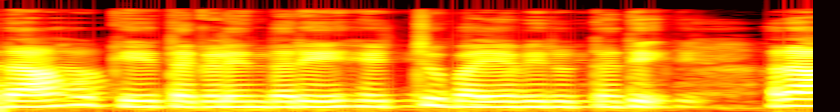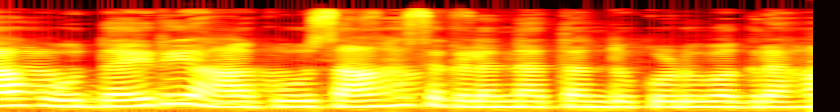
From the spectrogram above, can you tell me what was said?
ರಾಹು ಕೇತಗಳೆಂದರೆ ಹೆಚ್ಚು ಭಯವಿರುತ್ತದೆ. ರಾಹು ಧೈರ್ಯ ಹಾಗೂ ಸಾಹಸಗಳನ್ನು ತಂದುಕೊಡುವ ಗ್ರಹ.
